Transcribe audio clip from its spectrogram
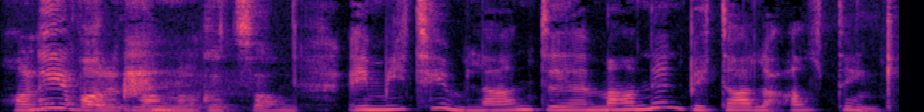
Har ni varit med om något sånt? I mitt hemland, eh, mannen betalar allting.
